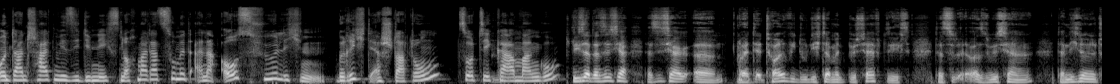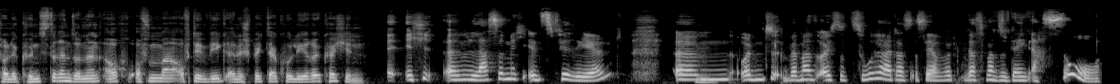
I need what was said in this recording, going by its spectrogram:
Und dann schalten wir Sie demnächst nochmal dazu mit einer ausführlichen Berichterstattung zur TK Mango. Lisa, das ist ja, das ist ja äh, toll, wie du dich damit beschäftigst. Das, also du bist ja dann nicht nur eine tolle Künstlerin, sondern auch offenbar auf dem Weg eine spektakuläre Köchin. Ich ähm, lasse mich inspirieren. Ähm, hm. Und wenn man euch so zuhört, das ist ja wirklich, dass man so denkt, ach so,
